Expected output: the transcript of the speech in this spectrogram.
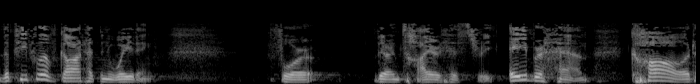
the people of God had been waiting for their entire history. Abraham called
